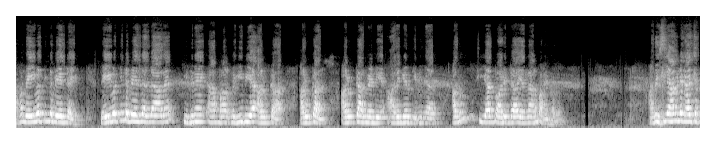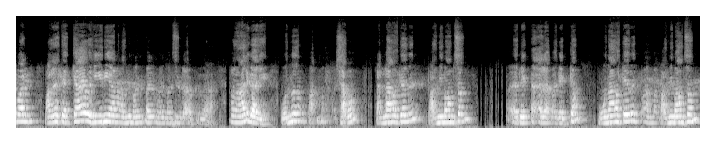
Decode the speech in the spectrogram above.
അപ്പം ദൈവത്തിന്റെ പേരിലായി. ദൈവത്തിന്റെ പേരിലല്ലാതെ ഇതിനെ ആ ജീവിയെ അറുക്ക അറുക്കാൻ അറുക്കാൻ വേണ്ടി ആരെങ്കിലും തിരിഞ്ഞാൽ അതും ചെയ്യാൻ പാടില്ല എന്നാണ് പറയുന്നത്. അത് ഇസ്ലാമിന്റെ കാഴ്ചപ്പാടിൽ വളരെ തെറ്റായ ഒരു രീതിയാണ് അത് മനസ്സിലാക്കുക അപ്പോൾ നാല് കാര്യം. ഒന്ന് ശവം. രണ്ടാമത്തേത് പന്നിമാംസം രക്തം. മൂന്നാമത്തേത് പന്നിമാംസം.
